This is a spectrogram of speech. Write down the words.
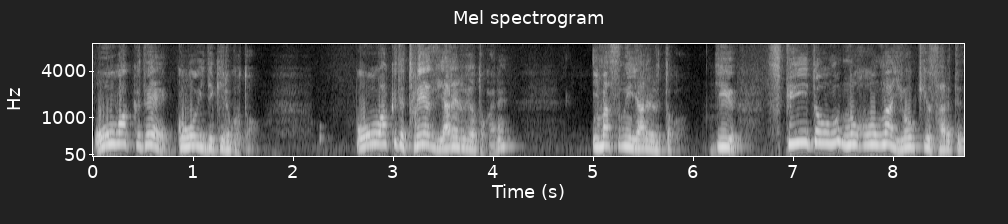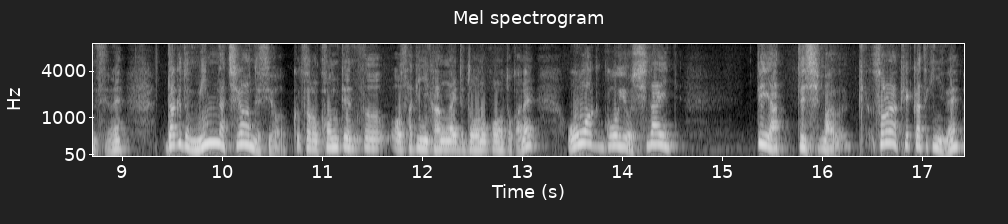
大枠で合意できること。大枠でとりあえずやれるよとかね、今すぐやれるとっていうスピードの方が要求されてるんですよね。だけどみんな違うんですよ。そのコンテンツを先に考えてどうのこうのとかね、大枠合意をしないでやってしまう。それが結果的にね、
